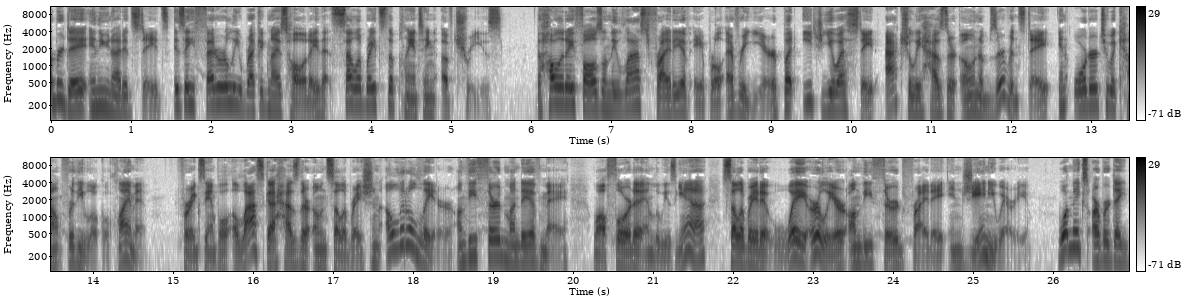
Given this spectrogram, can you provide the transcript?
Arbor Day in the United States is a federally recognized holiday that celebrates the planting of trees. The holiday falls on the last Friday of April every year, but each US state actually has their own observance day in order to account for the local climate. For example, Alaska has their own celebration a little later, on the third Monday of May, while Florida and Louisiana celebrate it way earlier on the third Friday in January. What makes Arbor Day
